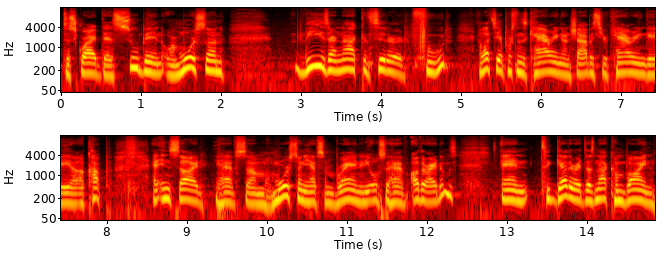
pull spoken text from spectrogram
described as subin or morsun, these are not considered food. And let's say a person is carrying on Shabbos, you're carrying a, a cup, and inside you have some morsun, you have some bran, and you also have other items, and together it does not combine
